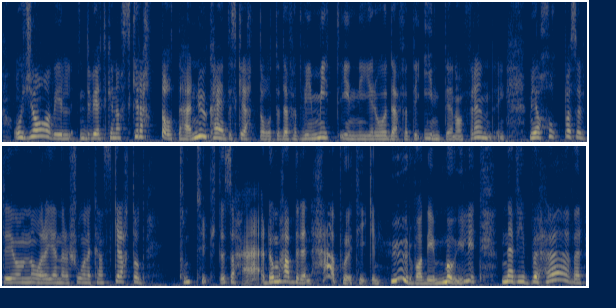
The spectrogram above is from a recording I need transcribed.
Och jag vill, du vet, kunna skratta åt det här. Nu kan jag inte skratta åt det därför att vi är mitt inne i det och därför att det inte är någon förändring. Men jag hoppas att vi om några generationer kan skratta åt de tyckte så här, de hade den här politiken. Hur var det möjligt? När vi behöver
